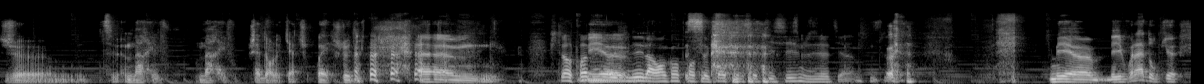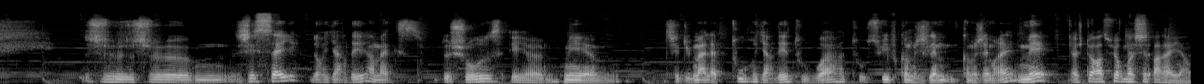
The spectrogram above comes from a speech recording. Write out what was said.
Je marrez-vous marrez-vous. J'adore le catch. Ouais, je le dis. Euh, J'étais en train d'imaginer la rencontre entre le catch et le scepticisme. Je disais, tiens. mais, mais voilà, donc je, j'essaye de regarder un max de choses, et, mais j'ai du mal à tout regarder, tout voir, tout suivre comme je j'aimerais. Mais je te rassure, moi c'est pareil. Hein,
